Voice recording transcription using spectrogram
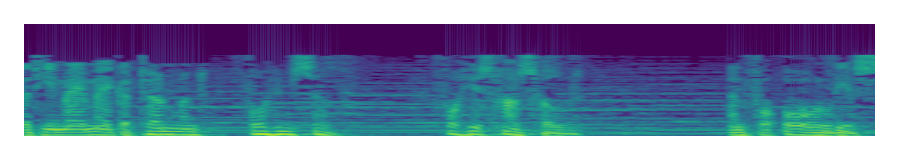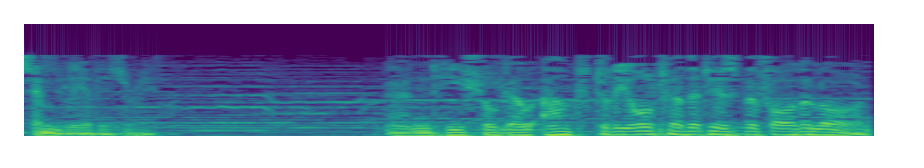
that he may make atonement for himself, for his household, and for all the assembly of Israel. And he shall go out to the altar that is before the Lord,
